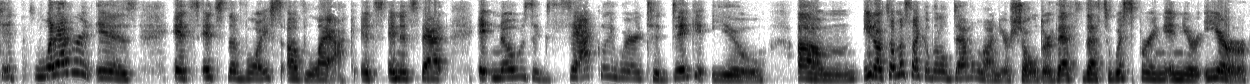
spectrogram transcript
it, whatever it is, it's it's the voice of lack. It's and it's that it knows exactly where to dig at you. Um, you know, it's almost like a little devil on your shoulder that's that's whispering in your ear.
